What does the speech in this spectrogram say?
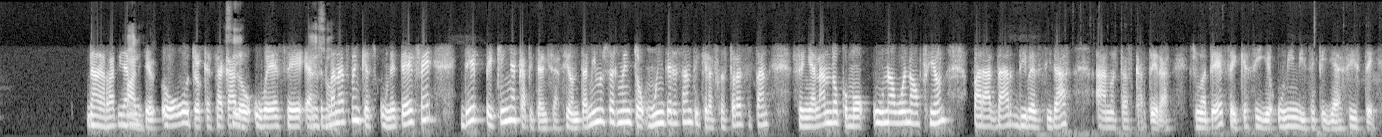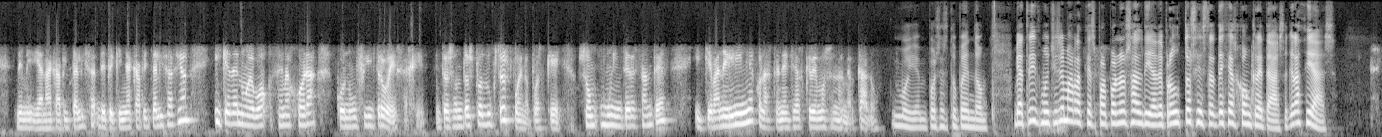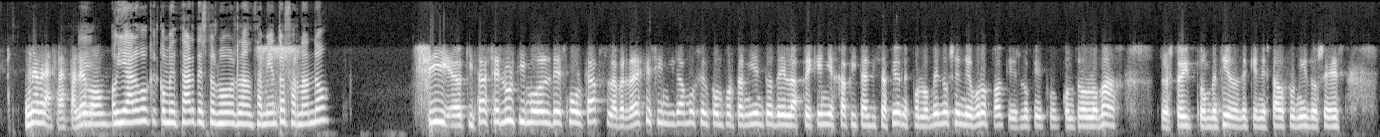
Nada, rápidamente. Otro que ha sacado VS Asset Management, que es un ETF de pequeña capitalización. También un segmento muy interesante y que las gestoras están señalando como una buena opción para dar diversidad a nuestras carteras. Es un ETF que sigue un índice que ya existe de mediana capitaliza de pequeña capitalización y que de nuevo se mejora con un filtro ESG. Entonces son dos productos, bueno, pues que son muy interesantes y que van en línea con las tendencias que vemos en el mercado. Muy bien, pues estupendo. Beatriz, muchísimas gracias por ponernos al día de productos y estrategias concretas. Gracias. Un abrazo, hasta eh, luego. oye, ¿algo que comenzar de estos nuevos lanzamientos, Fernando? Sí, eh, quizás el último, el de Small Caps, la verdad es que si miramos el comportamiento de las pequeñas capitalizaciones, por lo menos en Europa, que es lo que controlo más, pero estoy convencido de que en Estados Unidos es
